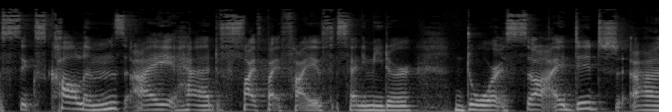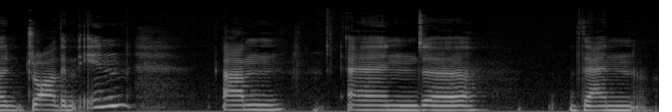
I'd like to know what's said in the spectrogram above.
six columns, I had five by five centimeter doors. So I did uh, draw them in um, and uh, then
